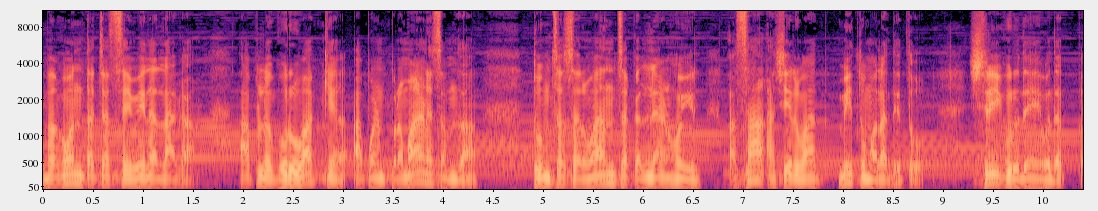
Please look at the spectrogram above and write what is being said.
भगवंताच्या सेवेला लागा. आपलं गुरुवाक्य आपण प्रमाण समजा. तुमचं सर्वांचं कल्याण होईल असा आशीर्वाद मी तुम्हाला देतो. श्री गुरुदेव दत्त.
